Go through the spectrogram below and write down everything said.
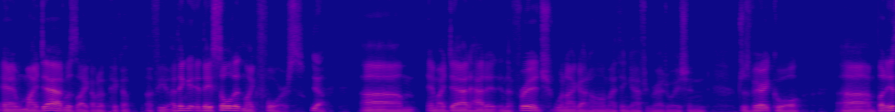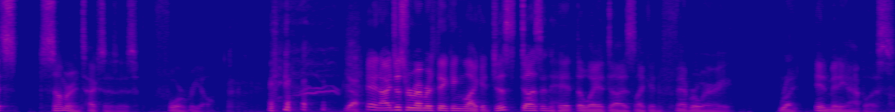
and my dad was like, "I'm gonna pick up a few." I think it, they sold it in like fours. Yeah. Um, and my dad had it in the fridge when I got home. I think after graduation, which was very cool. Um, but it's summer in Texas is for real. Yeah. And I just remember thinking like it just doesn't hit the way it does like in February Right. in Minneapolis.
